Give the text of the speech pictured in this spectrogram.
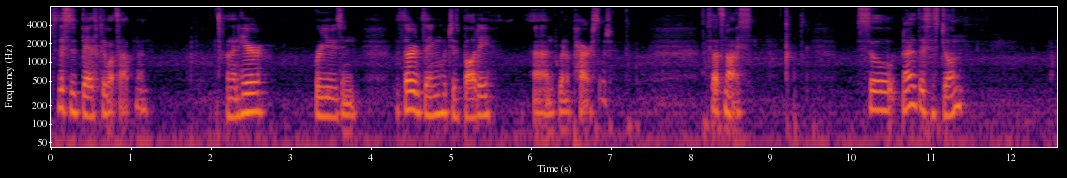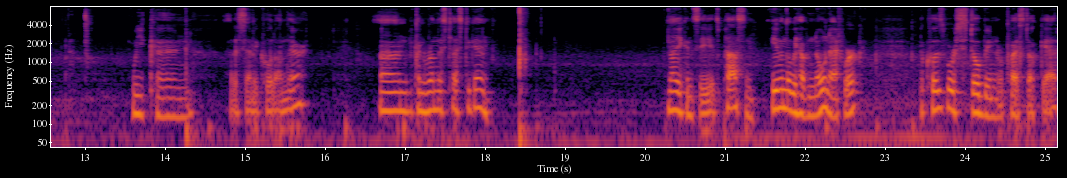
So this is basically what's happening. And then here we're using the third thing, which is body, and we're going to parse it. So that's nice. So now that this is done, we can add a semicolon there, and we can run this test again. Now you can see it's passing. Even though we have no network, because we're stubbing request.get,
